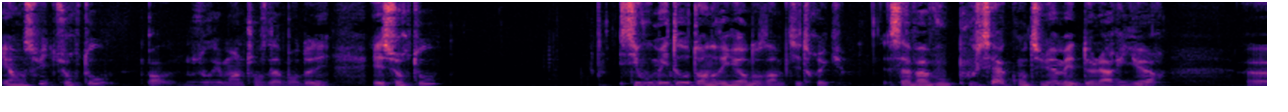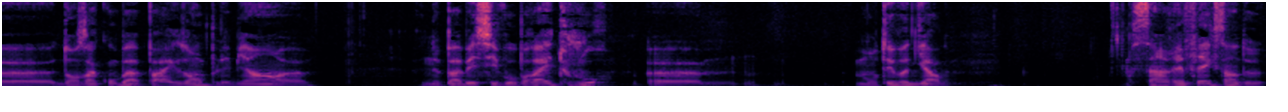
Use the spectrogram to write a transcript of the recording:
et ensuite, surtout, vous aurez moins de chances d'abandonner. Et surtout, si vous mettez autant de rigueur dans un petit truc, ça va vous pousser à continuer à mettre de la rigueur euh, dans un combat. Par exemple, eh bien, euh, ne pas baisser vos bras et toujours euh, monter votre garde. C'est un réflexe hein, de,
